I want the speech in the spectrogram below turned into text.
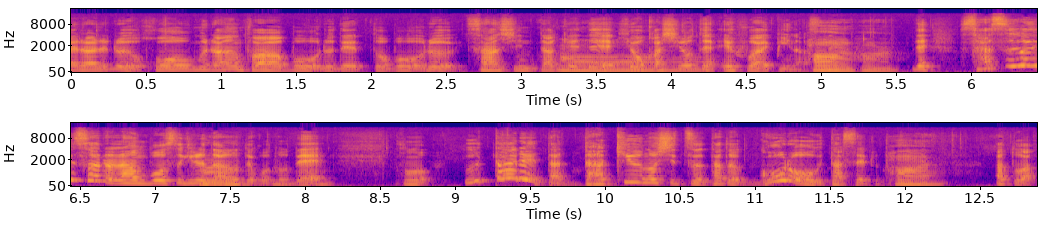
えられるホームラン、フォアボール、デッドボール、三振だけで評価しようって FIP なんですね。はいはい、で、さすがにそれは乱暴すぎるだろうということで、うん、その、打たれた打球の質、例えばゴロを打たせるとか、ねはい、あとは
